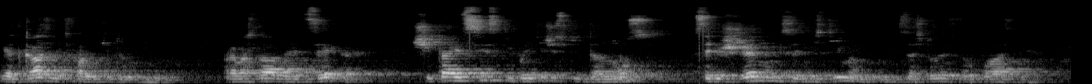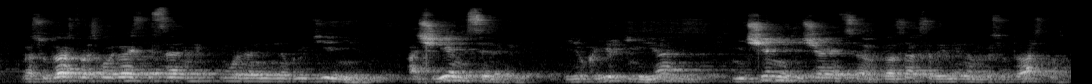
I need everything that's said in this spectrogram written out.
и отказывать в поруке другим. Православная церковь считает сыск и политический донос совершенно несовместимым с достоинством пастыря. Государство располагает специальными органами наблюдения, а члены церкви, ее клир и миряне ничем не отличаются в глазах современного государства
